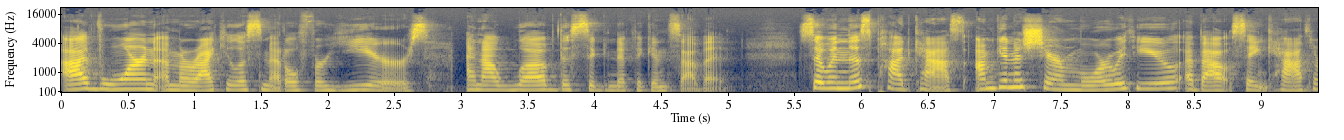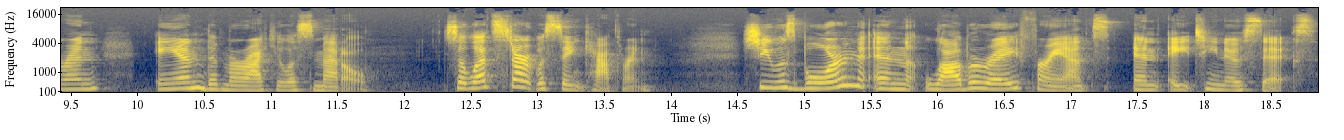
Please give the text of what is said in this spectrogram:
I've worn a miraculous medal for years, and I love the significance of it. So, in this podcast, I'm going to share more with you about St. Catherine and the miraculous medal. So, let's start with St. Catherine. She was born in La France in 1806.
